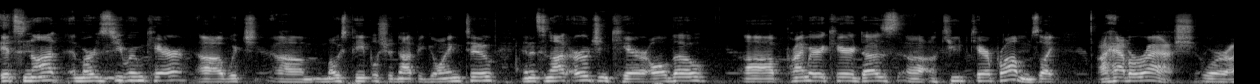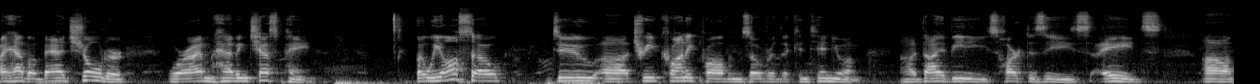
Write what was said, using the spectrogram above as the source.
it's not emergency room care, uh, which um, most people should not be going to, and it's not urgent care, although uh, primary care does uh, acute care problems like I have a rash, or I have a bad shoulder, or I'm having chest pain. But we also do uh, treat chronic problems over the continuum uh, diabetes, heart disease, AIDS. Uh,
